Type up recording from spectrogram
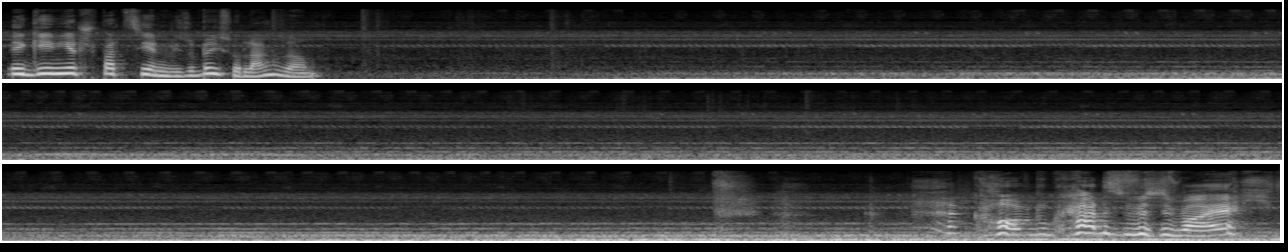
Wir gehen jetzt spazieren. Wieso bin ich so langsam? Komm, du kannst mich mal echt.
